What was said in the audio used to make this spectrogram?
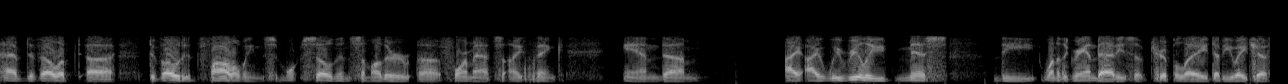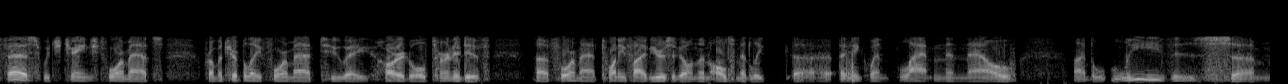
have developed uh, devoted followings more so than some other uh, formats, I think. And um, I, I we really miss the one of the granddaddies of AAA WHFS, which changed formats from a AAA format to a hard alternative uh, format 25 years ago, and then ultimately, uh, I think went Latin, and now I believe is um,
